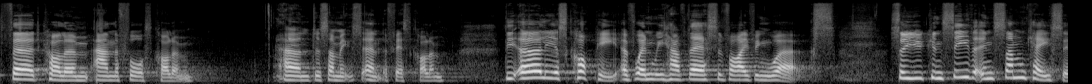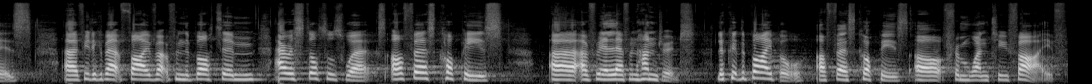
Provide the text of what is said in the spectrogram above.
third column and the fourth column, and to some extent the fifth column. The earliest copy of when we have their surviving works. So you can see that in some cases, uh, if you look about five up from the bottom, Aristotle's works, our first copies uh, are from 1100. Look at the Bible, our first copies are from 125.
